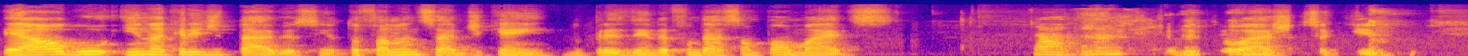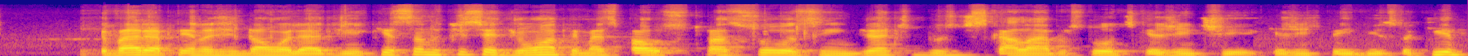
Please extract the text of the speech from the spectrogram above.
é algo inacreditável, assim. Eu estou falando, sabe de quem? Do presidente da Fundação Palmares. Ah, Deixa eu ver se eu acho isso aqui. Vale a pena a gente dar uma olhadinha aqui. Essa notícia é de ontem, mas passou assim, diante dos descalabros todos que a gente, que a gente tem visto aqui,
